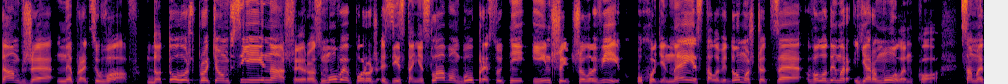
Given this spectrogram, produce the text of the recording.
там вже не працював. До того ж, протягом всієї нашої розмови поруч зі Станіславом був присутній інший чоловік. У ході неї стало відомо, що це Володимир Ярмоленко, саме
